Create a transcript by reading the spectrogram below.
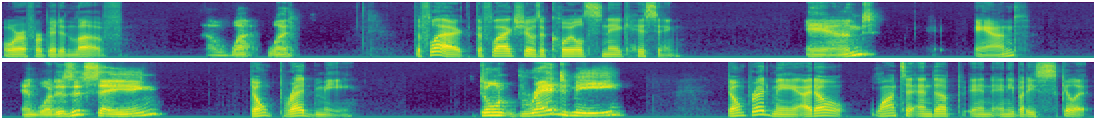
Or a forbidden love? Uh, what what The flag. The flag shows a coiled snake hissing. and And and what is it saying? don't bread me. Don't bread me. Don't bread me. I don't want to end up in anybody's skillet.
